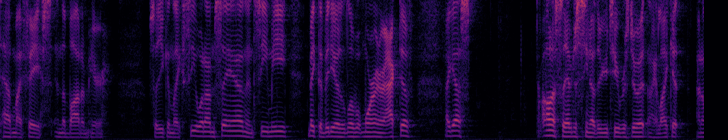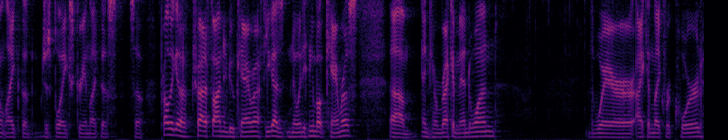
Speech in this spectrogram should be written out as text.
to have my face in the bottom here, so you can like see what I'm saying and see me. Make the videos a little bit more interactive, I guess. Honestly, I've just seen other YouTubers do it, and I like it. I don't like the just blank screen like this. So probably gonna try to find a new camera. If you guys know anything about cameras um, and can recommend one where I can like record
